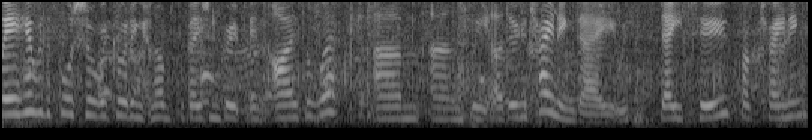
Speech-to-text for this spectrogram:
We're here with the Foreshore Recording and Observation Group in Isleworth um, and we are doing a training day. Is day two, frog training.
